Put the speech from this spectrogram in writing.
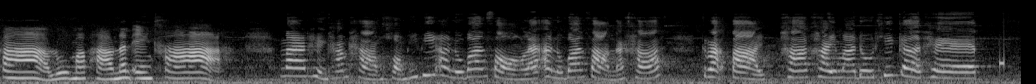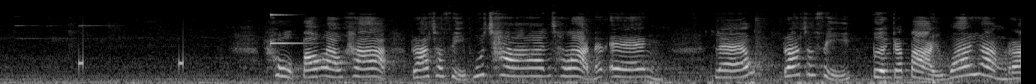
ค่ะ ลูกมะพร้าวนั่นเองค่ะ มาถึงคำถามของพี่ๆอนุบาล 2 และอนุบาล 3 นะคะ กระต่ายพาใครมาดูที่เกิดเหตุถูกต้องแล้วค่ะ ราชสีผู้ชาญฉลาดนั่นเอง แล้วราชสีห์เตือนกระต่ายว่าอย่างไร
